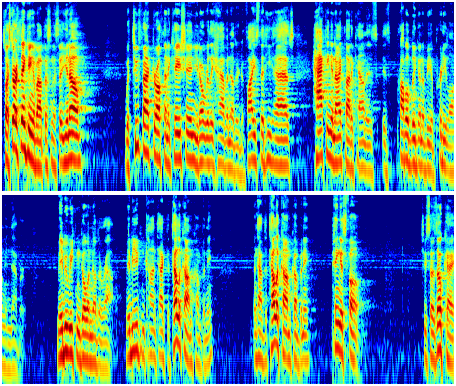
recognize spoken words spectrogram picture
So I start thinking about this and I say, you know, with two-factor authentication, you don't really have another device that he has hacking an iCloud account is, is probably gonna be a pretty long endeavor. Maybe we can go another route. Maybe you can contact the telecom company and have the telecom company ping his phone. She says, okay,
